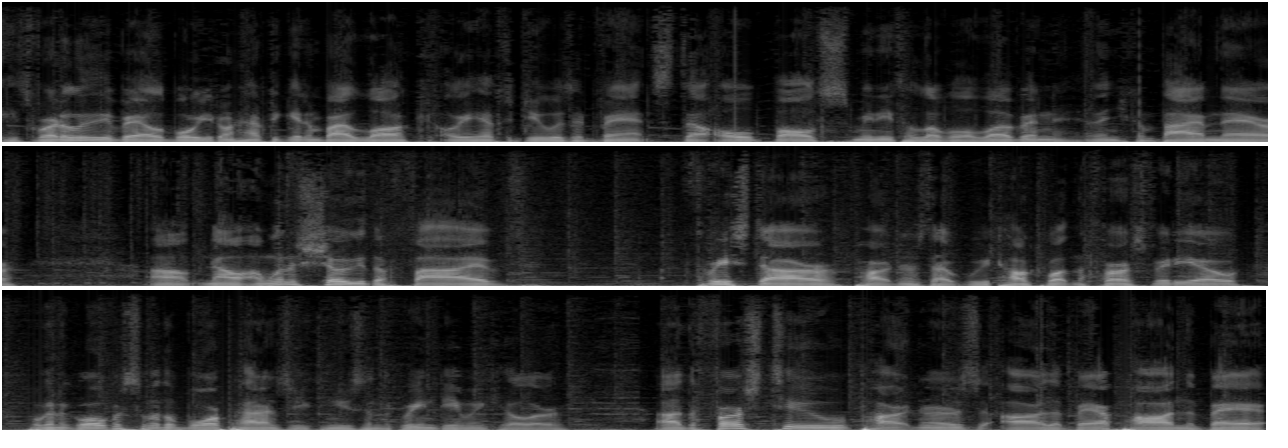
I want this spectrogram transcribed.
He's readily available, you don't have to get him by luck. All you have to do is advance the Old Bald Smitty to level 11, and then you can buy him there. Um, now, I'm gonna show you the five three star partners that we talked about in the first video. We're going to go over some of the war patterns that you can use in the Green Demon Killer. Uh, the first two partners are the Bear Paw and the Bear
